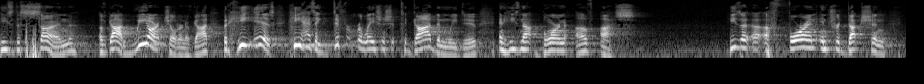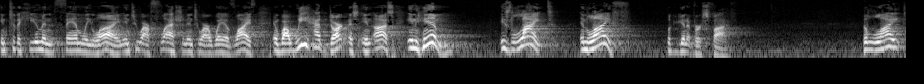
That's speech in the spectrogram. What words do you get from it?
He's the Son of God. We aren't children of God, but He is. He has a different relationship to God than we do, and He's not born of us. He's a, a foreign introduction into the human family line, into our flesh, and into our way of life. And while we have darkness in us, in Him is light and life. Look again at verse 5. The light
